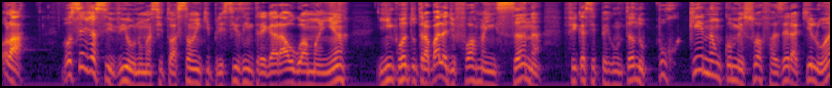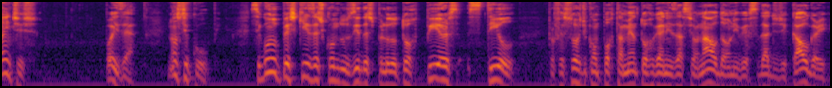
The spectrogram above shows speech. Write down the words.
Olá! Você já se viu numa situação em que precisa entregar algo amanhã e, enquanto trabalha de forma insana, fica se perguntando por que não começou a fazer aquilo antes? Pois é, não se culpe. Segundo pesquisas conduzidas pelo Dr. Pierce Steele, professor de comportamento organizacional da Universidade de Calgary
